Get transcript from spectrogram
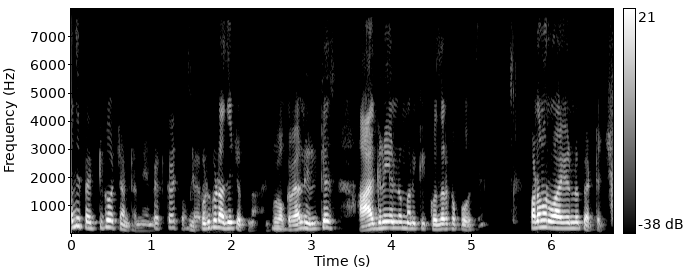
అది పెట్టుకోవచ్చు అంట నేను? ఇప్పుడు కూడా అదే చెప్తున్నా ఇప్పుడు. ఒకవేళ ఇన్ కేస్ ఆగ్నేయంలో మనకి కుదరకపోతే పడమర వాయువులో పెట్టచ్చు.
